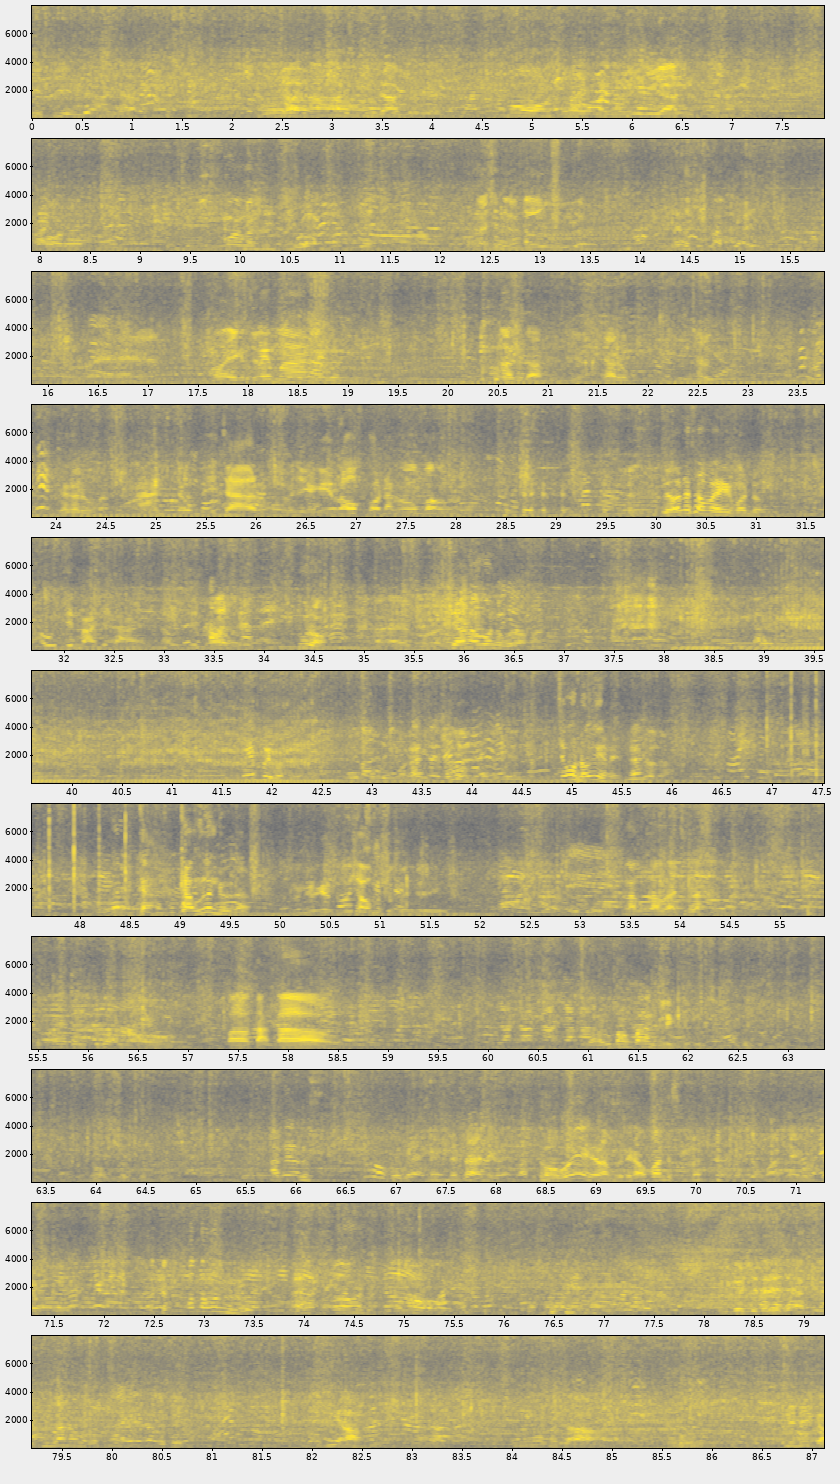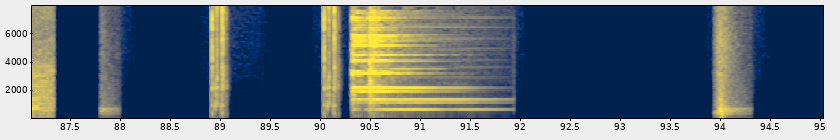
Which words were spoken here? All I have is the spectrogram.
Iki hanya. Udah, hari udah gitu. Oh, soal ini lihat. Oh, Kok emang biji kok? Nggak sini telu ya. Oh, iya keteman gitu. Ah, kita. Iya. Jarum. Jarum. jaga rumah antum bicara mau jadi rokok nang omah lho ana sapa iki pondok Udin mah aja tae Udin Kuro Si ana kono kuro Epo iki Cek ono ngene Iya lah Kak, kak melengger lah. Melengger ke dulu siapa melengger? Bener. Mlaku-mlaku gak jelas. Kan juga ono. Pal tak kau. Wah, lu pang pangling. Ada anu. Oh, ganda nih. Dawa ya rambutnya kapan terus sebelah. Mate itu. Potongan dulu. Potongan. Oh. Aja. Gimana bro? Iya. Oh, baca. Pendidikan.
